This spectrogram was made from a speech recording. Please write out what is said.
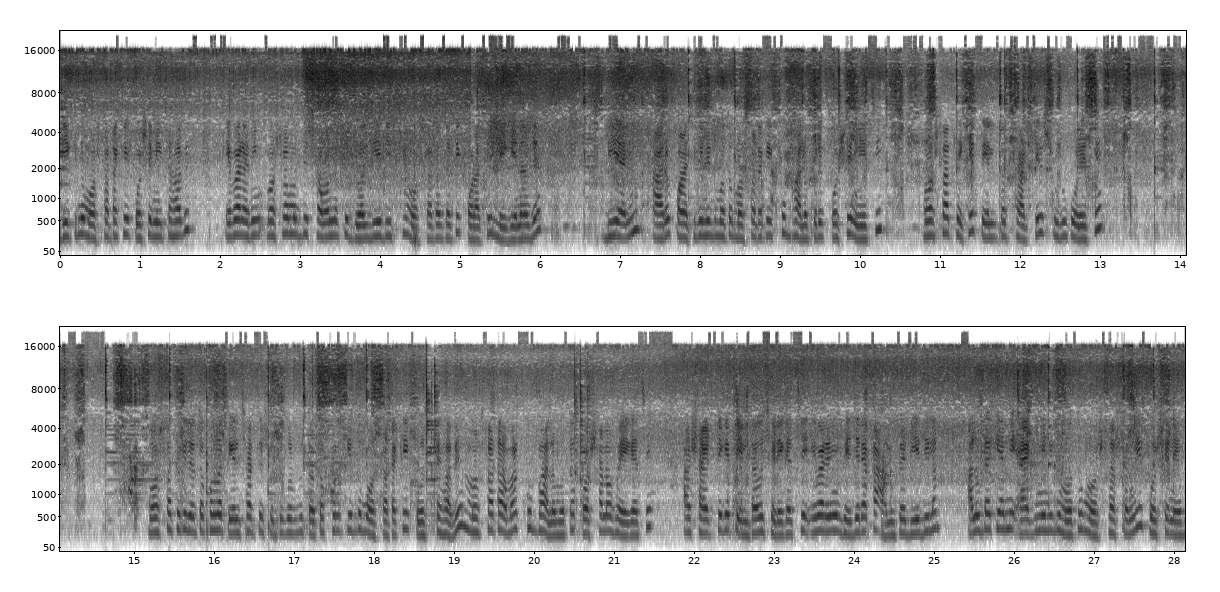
দিয়ে কিন্তু মশলাটাকে কষে নিতে হবে। এবার আমি মশলার মধ্যে সামান্য একটু জল দিয়ে দিচ্ছি। মশলাটা যাতে কড়াতে লেগে না যায়। দিয়ে আমি আরও পাঁচ মিনিট মতো মশলাটাকে খুব ভালো করে কষে নিয়েছি। মশলা থেকে তেলটা ছাড়তে শুরু করেছে। মশলা থেকে যতক্ষণ না তেল ছাড়তে শুরু করব, ততক্ষণ কিন্তু মশলাটাকে কষতে হবে। মশলাটা আমার খুব ভালো মতো কষানো হয়ে গেছে আর সাইড থেকে তেলটাও ছেড়ে গেছে। এবার আমি ভেজে রাখা আলুটা দিয়ে দিলাম। আলুটাকে আমি এক মিনিট মতো মশলার সঙ্গে কষে নেব।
